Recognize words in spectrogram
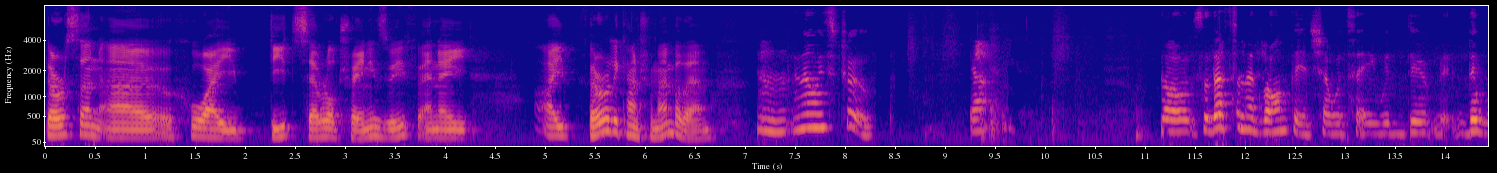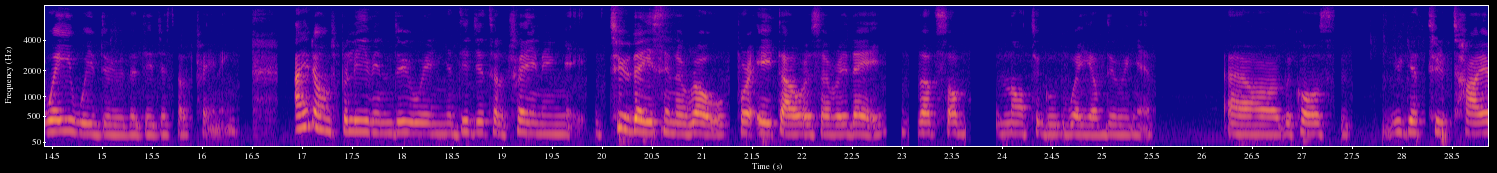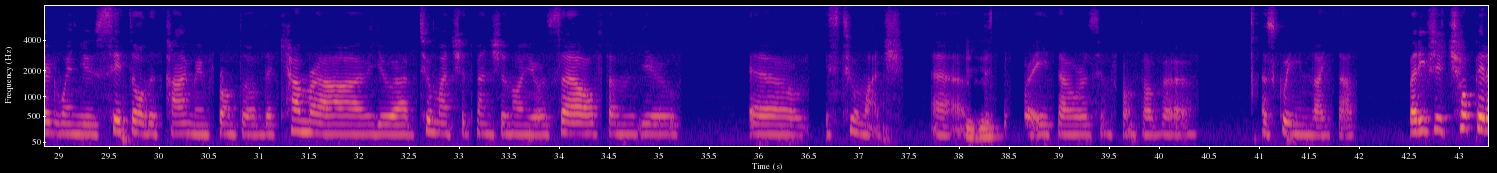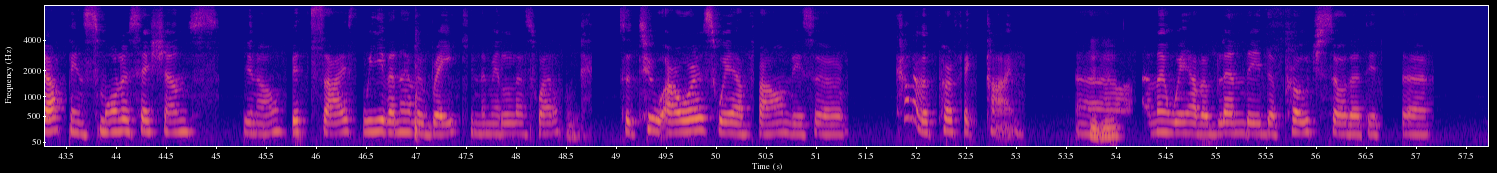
person uh, who I did several trainings with, and I I barely can't remember them. Mm, no, it's true. Yeah. So, so that's an advantage, I would say, with do, the way we do the digital training. I don't believe in doing digital training two days in a row for eight hours every day. That's not a good way of doing it uh, because you get too tired when you sit all the time in front of the camera. You have too much attention on yourself, and you uh, it's too much uh, mm-hmm. to sit for eight hours in front of a, a screen like that. But if you chop it up in smaller sessions, you know, bit size. We even have a break in the middle as well. So two hours we have found is a kind of a perfect time. Uh, mm-hmm. And then we have a blended approach so that it uh,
